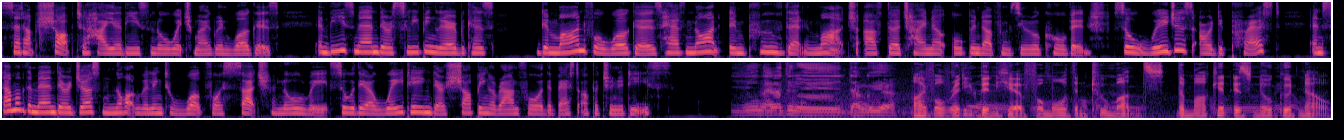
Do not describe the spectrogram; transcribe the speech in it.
set up shop to hire these low wage migrant workers. And these men, they're sleeping there because demand for workers have not improved that much after China opened up from zero COVID. So wages are depressed, and some of the men they're just not willing to work for such low rates. So they are waiting, they're shopping around for the best opportunities. I've already been here for more than two months. The market is no good now.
